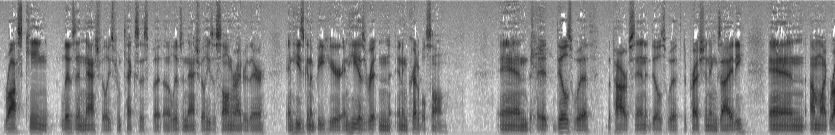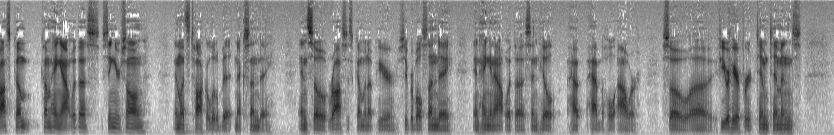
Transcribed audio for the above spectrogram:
Ross King lives in Nashville. He's from Texas, but uh, lives in Nashville. He's a songwriter there, and he's going to be here, and he has written an incredible song and it deals with the power of sin. It deals with depression, anxiety, and I'm like, Ross, come come hang out with us, sing your song, and let's talk a little bit next Sunday. And so Ross is coming up here Super Bowl Sunday and hanging out with us, and he'll have have the whole hour. So uh, if you were here for Tim Timmons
